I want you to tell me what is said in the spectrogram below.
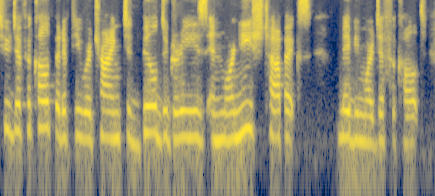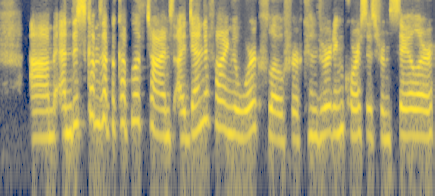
too difficult, but if you were trying to build degrees in more niche topics, maybe more difficult. Um, and this comes up a couple of times identifying the workflow for converting courses from Saylor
